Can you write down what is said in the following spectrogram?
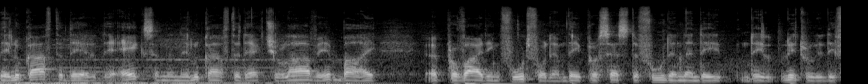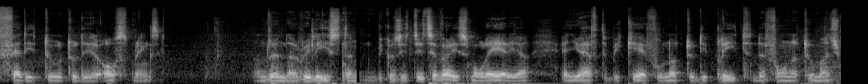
they look after their, their eggs and then they look after the actual larvae by uh, providing food for them. They process the food and then they, they literally they fed it to, to their offsprings. And then they release them because it's, it's a very small area and you have to be careful not to deplete the fauna too much.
